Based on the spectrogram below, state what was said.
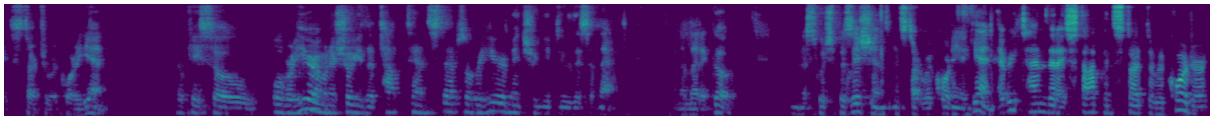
I start to record again. Okay, so over here I'm going to show you the top 10 steps over here. Make sure you do this and that. I'm going to let it go. I'm going to switch positions and start recording again. Every time that I stop and start the recorder,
